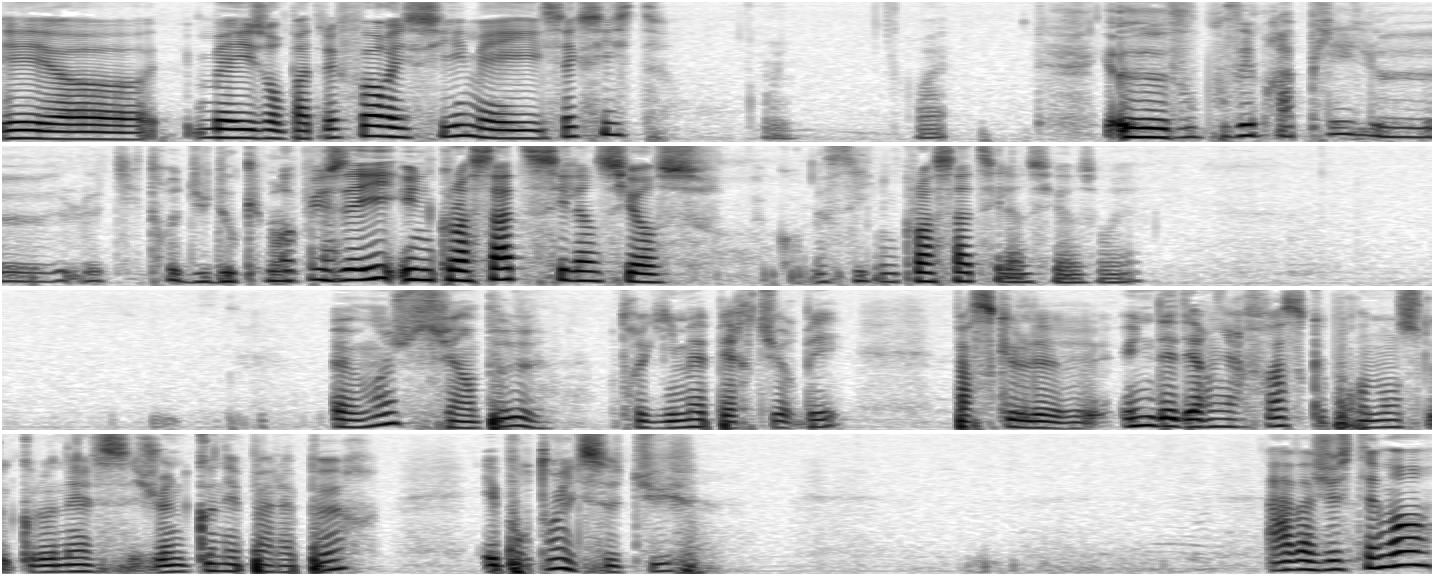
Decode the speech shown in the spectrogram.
Et, euh, mais ils sont pas très forts ici, mais ils existent. Euh, vous pouvez me rappeler le, le titre du document Opus Dei, une croisade silencieuse. Merci. Une croisade silencieuse, oui. Euh, moi, je suis un peu, entre guillemets, perturbé parce que le- une des dernières phrases que prononce le colonel, c'est Je ne connais pas la peur, et pourtant il se tue. Ah, bah justement.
